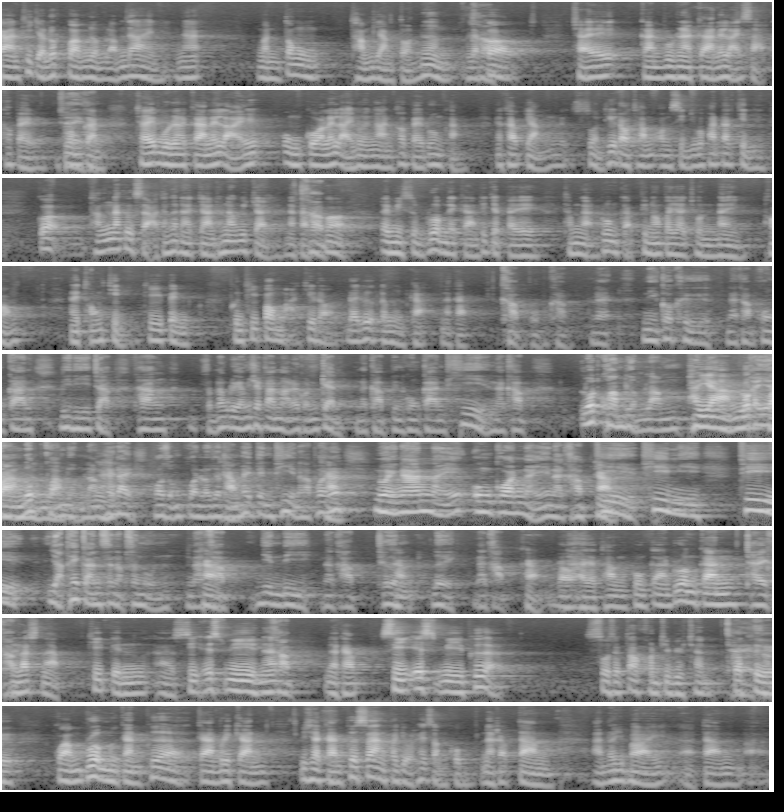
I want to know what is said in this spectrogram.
การที่จะลดความเหลื่อมล้ำได้เนี่ยนะฮะมันต้องทำอย่างต่อเนื่อง แล้วก็ใช้การบูรณาการหลายๆศาสตร์เข้าไปใช่ร่วมกัน ใช้บูรณาการหลาย ๆ องค์กรหลาย ๆ หน่วยงานเข้าไปร่วมกันนะครับอย่างส่วนที่เราทำออมสินยุวพัฒน์รักถิ่นเนี่ย ก็ทั้งนักศึกษาทั้งคณาจารย์ทั้งนักวิจัยนะครับครับก็ได้มีส่วนร่วมในการที่จะไปทำงานร่วมกับพี่น้องประชาชนในท้องในท้องถิ่นที่เป็นพื้นที่เป้าหมายที่เราได้เลือกดำเนินการนะครับครับผมครับและนี่ก็คือนะครับโครงการดีๆ จากทางสำนักเรียนวิชาการมหาวิทยาลัยขอนแก่นนะครับเป็นโครงการที่นะครับ ลดความเหลื่อมล้ำพยายามลดพยายามลดความเหลื่อมล้ำให้ได้ พอสมควรเราจะครัทำบให้เต็มที่นะครับ เพราะฉะนั้นหน่วยงานไหนองค์กรไหนนะครับครับที่ที่มีที่อยากให้การสนับสนุนนะคครัรับบยินดีนะครับ เชิญครับเลยนะครับครับเราอาจจะทำโครงการร่วมกันใช่ครับลักษณะที่เป็นอ่า CSV นะครับนะครับ CSV เพื่อ Societal Contribution ใช่ก็คือครับความร่วมมือกันเพื่อการบริการ วิชาการเพื่อสร้างประโยชน์ให้สังคมนะครับตามอ่านโยบายอ่าตามอ่า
